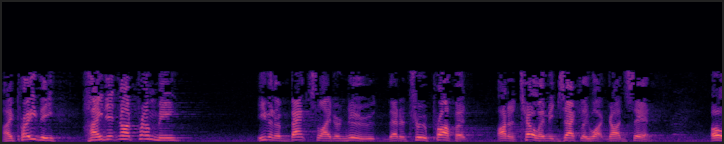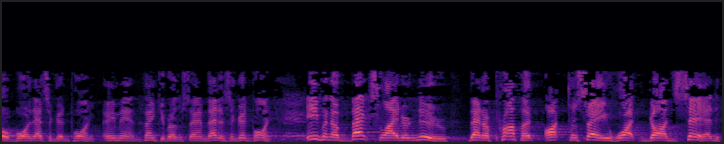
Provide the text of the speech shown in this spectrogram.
I pray thee, hide it not from me. Even a backslider knew that a true prophet ought to tell him exactly what God said. Oh boy, that's a good point. Amen. Thank you, Brother Sam. That is a good point. Even a backslider knew that a prophet ought to say what God said,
